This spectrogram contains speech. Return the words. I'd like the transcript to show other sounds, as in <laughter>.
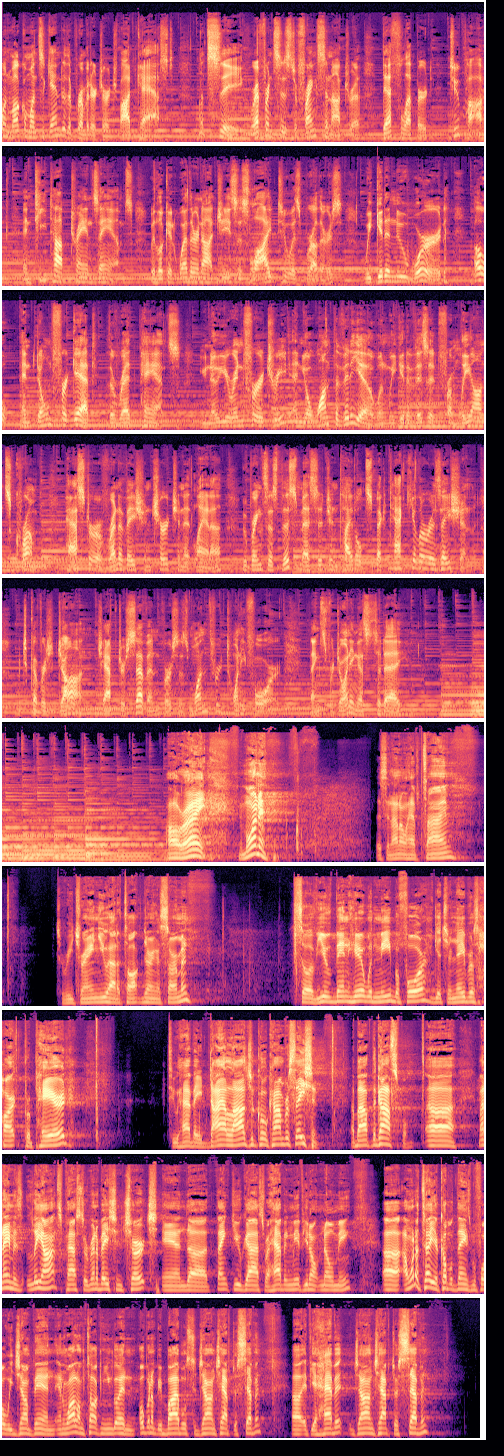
And welcome once again to the Perimeter Church podcast. Let's see, references to Frank Sinatra, Def Leppard, Tupac, and T Top Trans Ams. We look at whether or not Jesus lied to his brothers. We get a new word. Oh, and don't forget the red pants. You know you're in for a treat, and you'll want the video when we get a visit from Leonce Crump, pastor of Renovation Church in Atlanta, who brings us this message entitled Spectacularization, which covers John chapter 7, verses 1 through 24. Thanks for joining us today. All right. Good morning. Listen, I don't have time to retrain you how to talk during a sermon. So if you've been here with me before, get your neighbor's heart prepared to have a dialogical conversation about the gospel. Uh, my name is Leonce, pastor of Renovation Church, and uh, thank you guys for having me. If you don't know me, uh, I want to tell you a couple things before we jump in. And while I'm talking, you can go ahead and open up your Bibles to John chapter 7. Uh, if you have it, John chapter 7.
